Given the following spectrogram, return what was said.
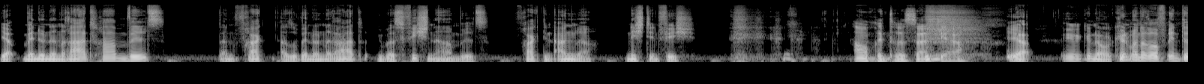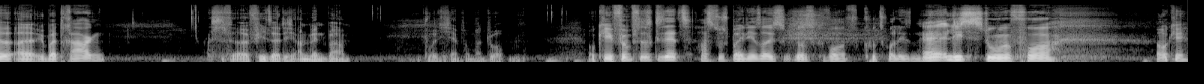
ja, wenn du einen Rat haben willst, dann frag, also wenn du einen Rat übers Fischen haben willst, frag den Angler, nicht den Fisch. Auch interessant, ja. Ja, genau. Könnte man darauf inter, äh, übertragen. Es ist äh, vielseitig anwendbar. Wollte ich einfach mal droppen. Okay, fünftes Gesetz. Hast du es bei dir? Soll ich es kurz vorlesen? Äh, liest du vor? Okay.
